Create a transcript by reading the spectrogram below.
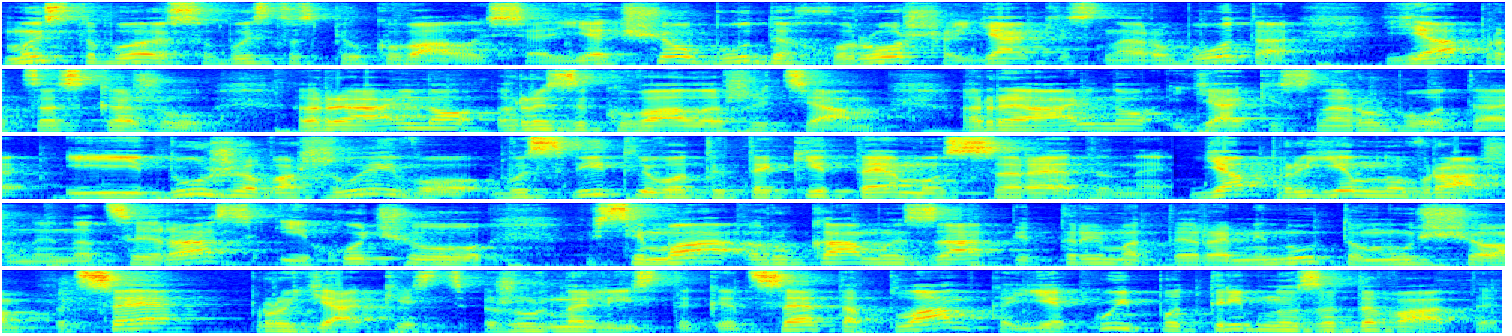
ми з тобою особисто спілкувалися. Якщо буде хороша, якісна робота, я про це скажу. Реально ризикувала життям, реально якісна робота. І дуже важливо висвітлювати такі теми зсередини. Я приємно вражений на цей раз і хочу всіма руками за підтримати Раміну, тому що це про якість журналістики. Це та планка, яку й потрібно задавати,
